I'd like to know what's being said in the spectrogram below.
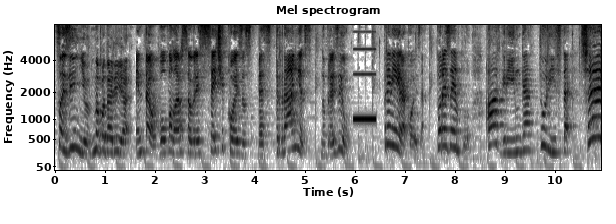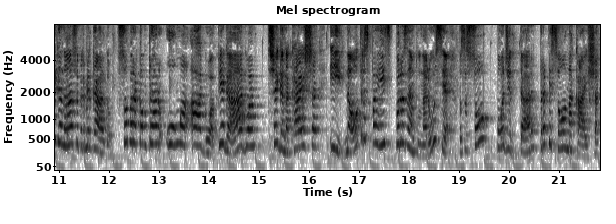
sozinho na padaria. Então, vou falar sobre sete coisas estranhas no Brasil. Primeira coisa, por exemplo, a gringa turista chega no supermercado só para comprar uma água. Pega a água, chega na caixa e na outros países, por exemplo, na Rússia, você só pode dar para pessoa na caixa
